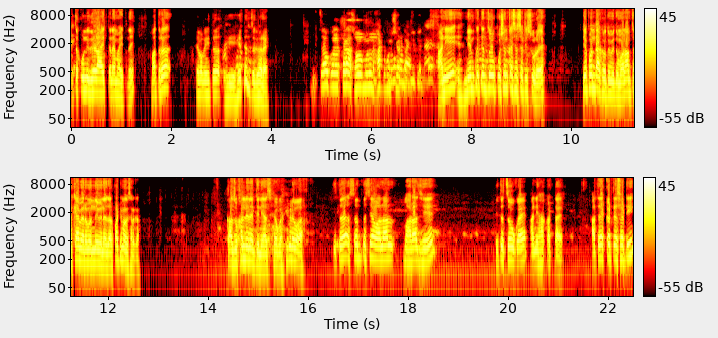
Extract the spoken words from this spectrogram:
इथं कोणी घर आहेत का नाही माहीत नाही. मात्र हे बघा इथं हे त्यांचं घर आहे. त्रास म्हणून आणि नेमकं त्यांचं उपोषण कशासाठी सुरू आहे? ते पण दाखवतो मी तुम्हाला. आमचा कॅमेरामन नवीन हजार पाठीमागासारखा. काजू खाल्ले नाही त्यांनी आज. हे बघा इकडे बघा. इथं संत सेवालाल महाराज हे इथं चौक आहे आणि हा कट्टा आहे. आता या कट्ट्यासाठी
